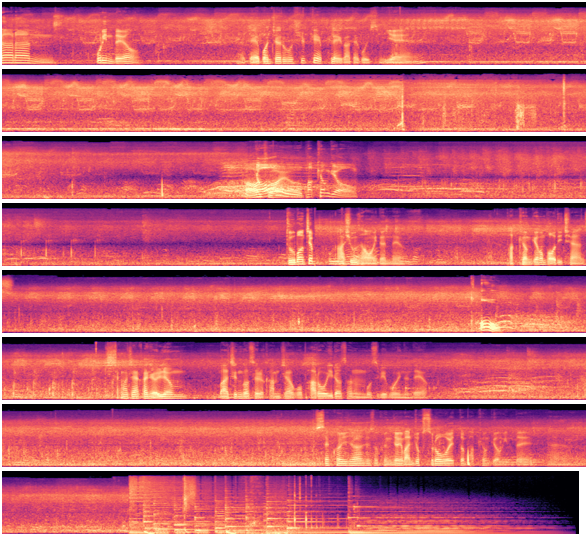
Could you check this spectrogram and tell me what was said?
무난한 볼인데요. 네 번째로 쉽게 플레이가 되고 있습니다. 예. 어, 좋아요. 박현경. 두 번째 아쉬운 상황이 됐네요. 박현경은 버디 찬스. 오, 시작하자 약간 열려 맞은 것을 감지하고 바로 일어서는 모습이 보이는데요. 세컨샷에서 굉장히 만족스러워했던 박현경인데 아,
